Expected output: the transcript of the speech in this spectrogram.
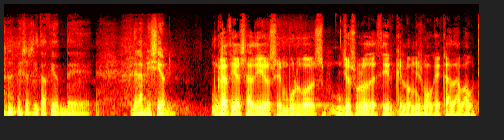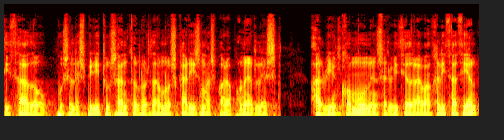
esa situación de, de la misión? Gracias a Dios en Burgos yo suelo decir que lo mismo que cada bautizado, pues el Espíritu Santo nos da unos carismas para ponerles al bien común en servicio de la evangelización,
